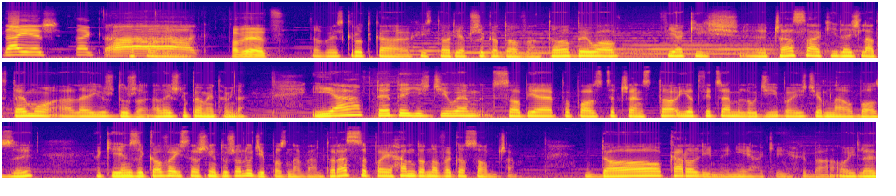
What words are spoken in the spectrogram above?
Dajesz, tak. Tak. Powiedz. To jest krótka historia przygodowa. To było w jakichś e, czasach, ileś lat temu, ale już dużo, ale już nie pamiętam ile. I ja wtedy jeździłem sobie po Polsce często i odwiedzałem ludzi, bo jeździłem na obozy takie językowe i strasznie dużo ludzi poznawałem. To raz pojechałem do Nowego Sącza, do Karoliny niejakiej chyba, o ile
